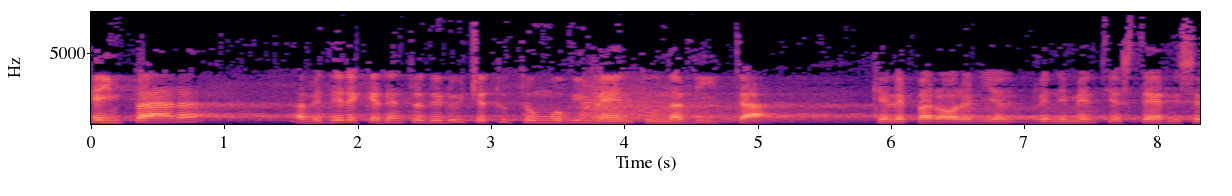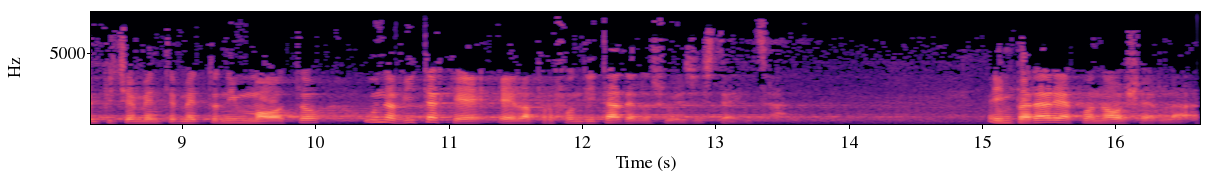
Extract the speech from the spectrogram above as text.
e impara a vedere che dentro di lui c'è tutto un movimento, una vita che le parole, gli avvenimenti esterni semplicemente mettono in moto, una vita che è la profondità della sua esistenza. E imparare a conoscerla,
